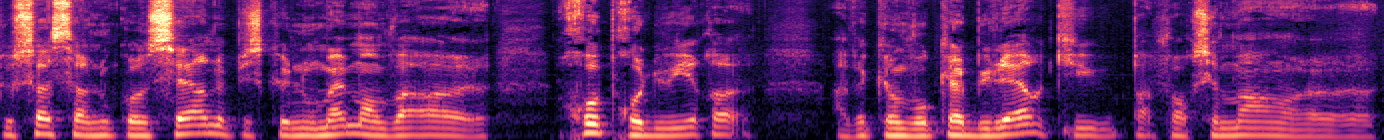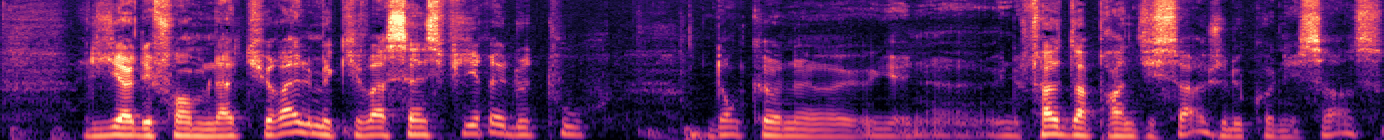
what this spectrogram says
tout ça, ça nous concerne puisque nous-mêmes, on va reproduire avec un vocabulaire qui n'est pas forcément lié à des formes naturelles, mais qui va s'inspirer de tout. Donc il y a une, phase d'apprentissage, de connaissance,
